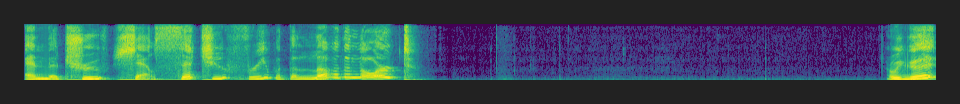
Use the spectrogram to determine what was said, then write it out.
And the truth shall set you free with the love of the Lord. Are we good?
